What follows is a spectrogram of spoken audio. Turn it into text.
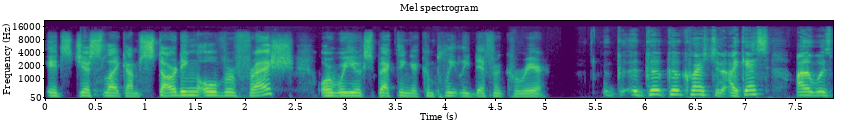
it's just like I'm starting over fresh, or were you expecting a completely different career? Good, good question. I guess I was.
